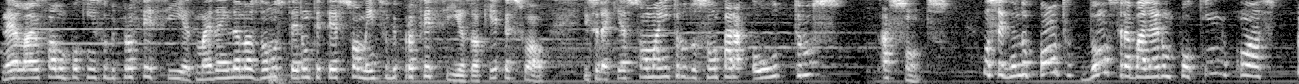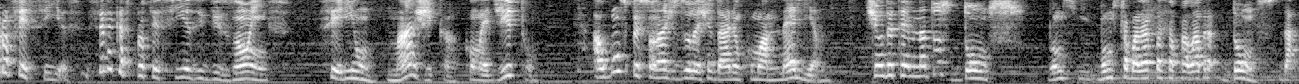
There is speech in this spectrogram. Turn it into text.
né? Lá eu falo um pouquinho sobre profecias, mas ainda nós vamos ter um TT somente sobre profecias, ok, pessoal? Isso daqui é só uma introdução para outros assuntos. O segundo ponto, vamos trabalhar um pouquinho com as profecias. Será que as profecias e visões seriam mágica, como é dito? Alguns personagens do Legendário, como a Melian, tinham determinados dons. Vamos, vamos trabalhar com essa palavra dons, da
